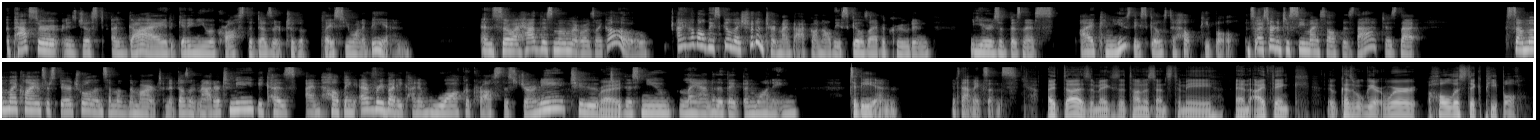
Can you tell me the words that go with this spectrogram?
A pastor is just a guide getting you across the desert to the place you want to be in. And so I had this moment where I was like, oh, I have all these skills. I shouldn't turn my back on all these skills I've accrued in years of business. I can use these skills to help people. And so I started to see myself as that is that some of my clients are spiritual and some of them aren't. And it doesn't matter to me because I'm helping everybody kind of walk across this journey to, right. to this new land that they've been wanting to be in, if that makes sense. It does. It makes a ton of sense to me. And I think because we're we're holistic people.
